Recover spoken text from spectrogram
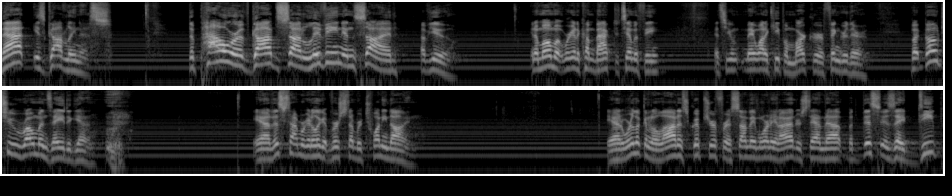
That is godliness. The power of God's Son living inside of you. In a moment, we're going to come back to Timothy. And so you may want to keep a marker or finger there. But go to Romans 8 again. yeah, this time we're going to look at verse number 29. And we're looking at a lot of scripture for a Sunday morning, and I understand that, but this is a deep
